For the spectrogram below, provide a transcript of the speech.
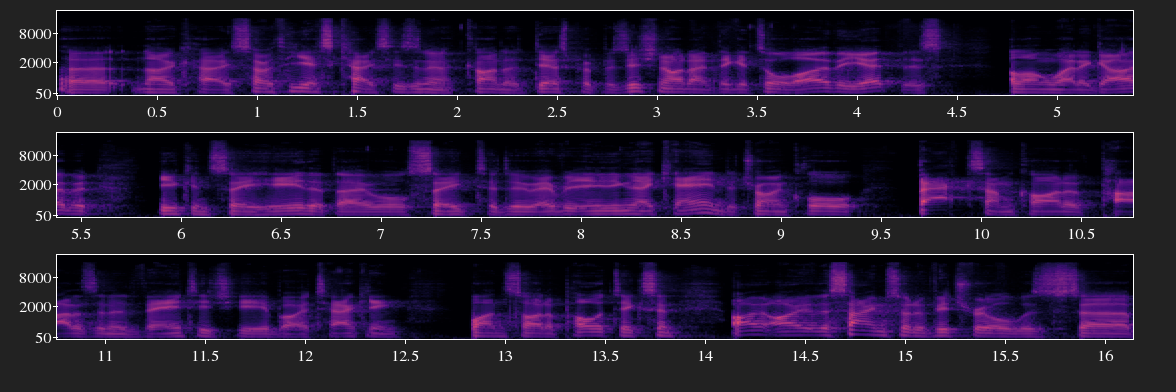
uh, no case. So the yes case is in a kind of desperate position. I don't think it's all over yet. There's a long way to go, but you can see here that they will seek to do everything they can to try and claw back some kind of partisan advantage here by attacking one side of politics. And I, I, the same sort of vitriol was uh,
